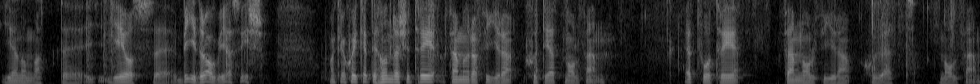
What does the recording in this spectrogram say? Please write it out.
genom att eh, ge oss eh, bidrag via Swish. Man kan skicka till 123 504 7105. 123 504 7105.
